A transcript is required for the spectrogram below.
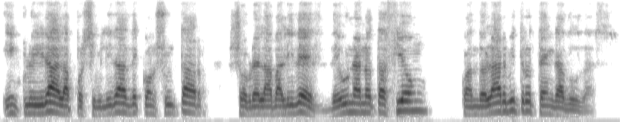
incluirá la posibilidad de consultar sobre la validez de una anotación cuando el árbitro tenga dudas.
